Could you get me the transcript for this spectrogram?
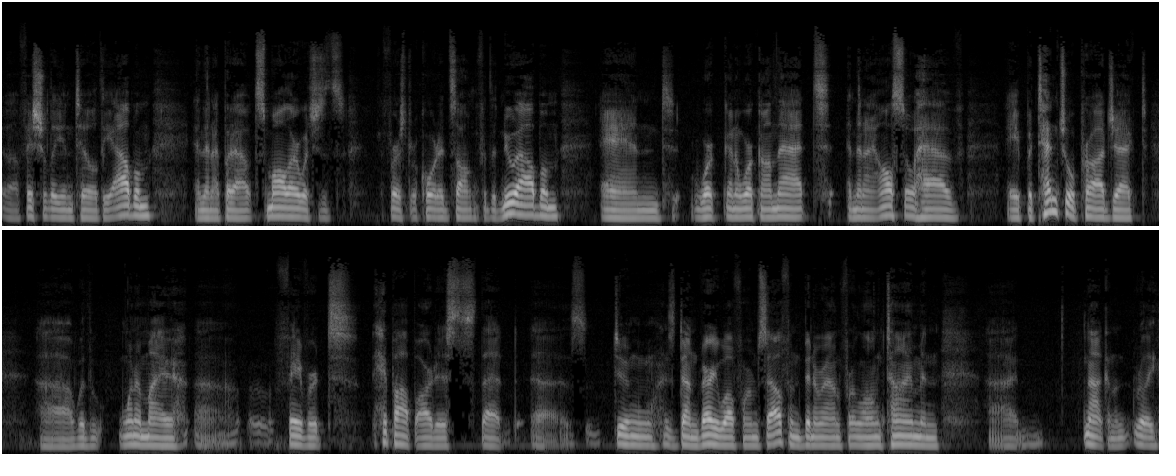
uh, officially until the album. And then I put out Smaller, which is the first recorded song for the new album, and work going to work on that. And then I also have a potential project uh, with one of my uh, favorite hip hop artists that uh, doing has done very well for himself and been around for a long time and uh, not going to really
